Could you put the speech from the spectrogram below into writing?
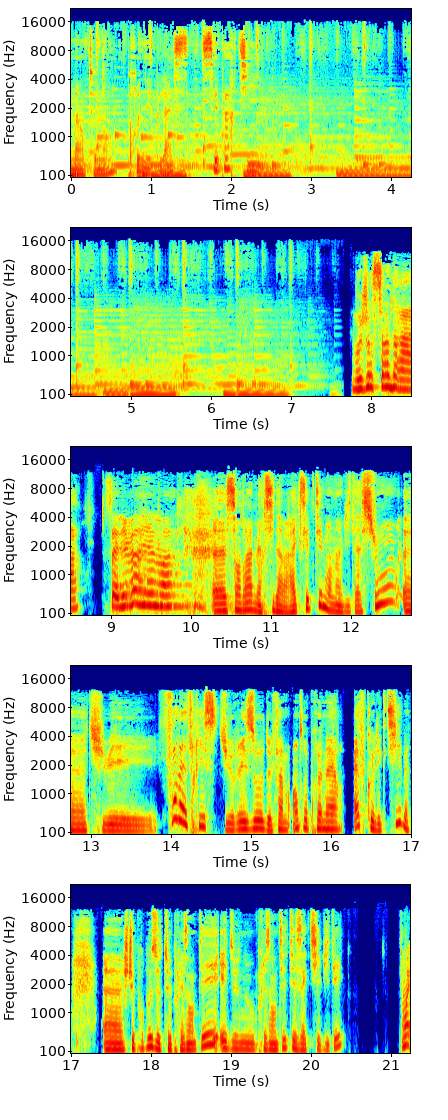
Maintenant, prenez place, c'est parti Bonjour Sandra Salut Marianne. Euh, Sandra, merci d'avoir accepté mon invitation. Euh, tu es fondatrice du réseau de femmes entrepreneurs F Collective. Euh, je te propose de te présenter et de nous présenter tes activités. Oui,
